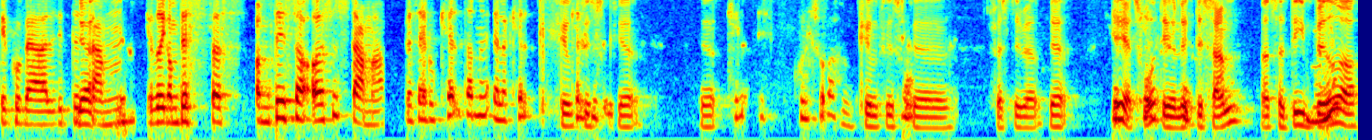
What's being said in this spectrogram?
det kunne være lidt det ja. samme. Jeg ved ikke, om det, så, om det så også stammer. Hvad sagde du, kelterne? Eller kel, keltisk, keltisk, ja. ja. Keltisk kultur? Keltisk ja. uh, festival, ja. Ja, jeg tror, det er lidt det samme. Altså, de er mhm. bedre,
